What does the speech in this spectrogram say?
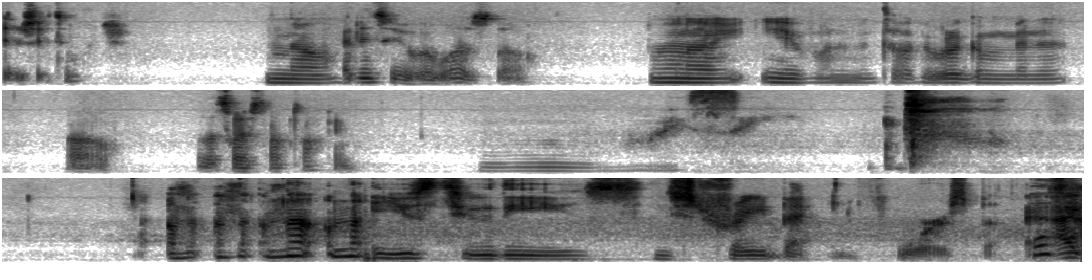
Did I say too much? No, I didn't say who it was though. no, you've only been talking for like a minute. Oh, that's why I stopped talking. Mm, I see. I'm not, I'm not, I'm not, I'm not used to these, these straight back and forth, but that's I, I,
